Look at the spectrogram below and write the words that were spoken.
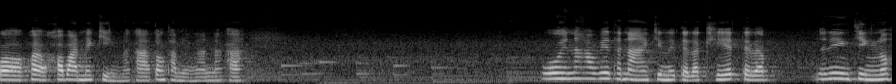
ก็ค่อยเอาเข้าบ้านแม่กิ่งนะคะ ต้องทำอย่างนั้นนะคะโอ้ยน่าเวทนาจริงเลยแต่ละเคสแต่ละนี่จริงๆเนาะ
